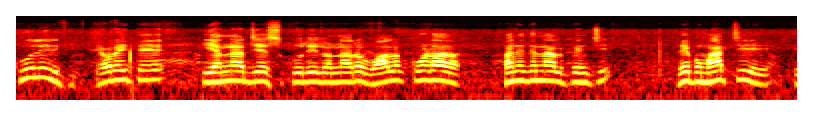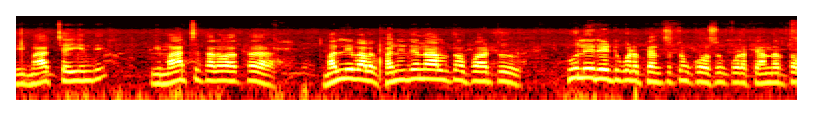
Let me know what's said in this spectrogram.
కూలీలకి ఎవరైతే ఈ ఎన్ఆర్జీఎస్ కూలీలు ఉన్నారో వాళ్ళకు కూడా పని దినాలు పెంచి రేపు మార్చి ఈ మార్చి అయ్యింది. ఈ మార్చి తర్వాత మళ్ళీ వాళ్ళకి పని దినాలతో పాటు కూలీ రేటు కూడా పెంచడం కోసం కూడా కేంద్రంతో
